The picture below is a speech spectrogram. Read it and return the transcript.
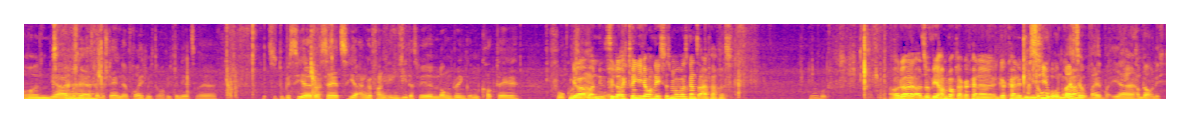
Und, ja, äh, muss ja erstmal bestellen, da freue ich mich drauf. Ich bin jetzt, äh, jetzt, du bist hier, du hast ja jetzt hier angefangen irgendwie, dass wir Long Drink und Cocktail Fokus Ja, aber vielleicht trinke ich auch nächstes Mal was ganz Einfaches. Ja, gut. Oder? Also wir haben doch da gar keine, gar keine Limitierung, so, weißt Du, weil, ja, haben wir auch nicht.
